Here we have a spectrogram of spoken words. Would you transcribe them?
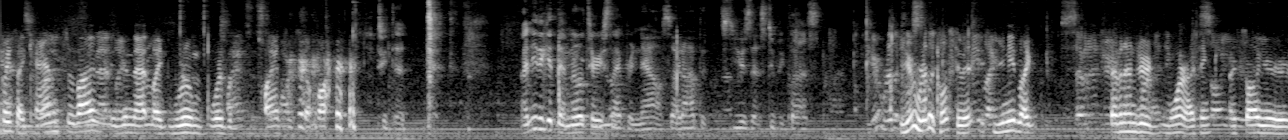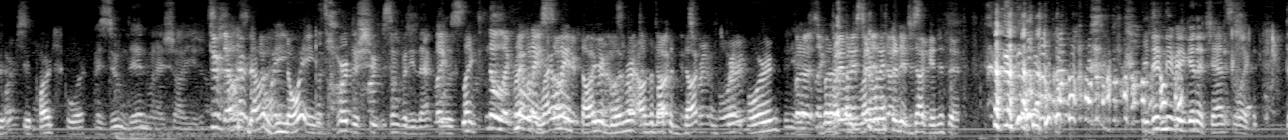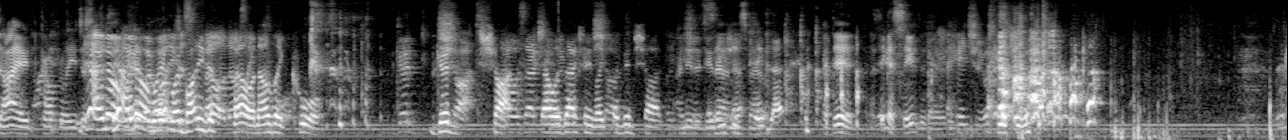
place I can survive is in that like room where the plants and stuff are. Too dead. I need to get that military sniper now, so I don't have to use that stupid class. You're really You're close really to close to it. You need like 700. 700 more, I think. I saw your your parts score. I zoomed in when I shot you. Dude, that was Dude, that was annoying. It's hard to shoot somebody that Like- close. Like, No, like right no, when like I right saw when I your saw your glimmer, glimmer, I was about to duck and sprint forward. Then but, uh, like, But right I, when I right when I started started ducking, duck, it just went. You didn't even get a chance to like die properly. You just Yeah, I know. Yeah, I know. my My, my body just and fell, and I was like, cool. cool, Good, good shot. shot. That was actually, That was like, a actually good like shot. a good shot. I need to do You that should next save map. that. I did. I think I saved it already. I already. hate you.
